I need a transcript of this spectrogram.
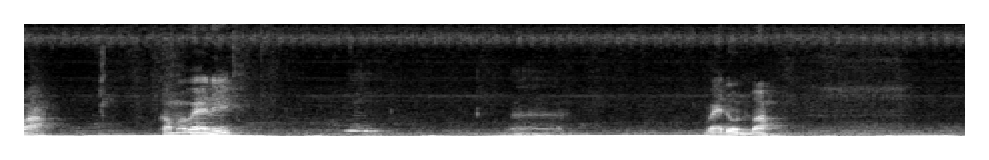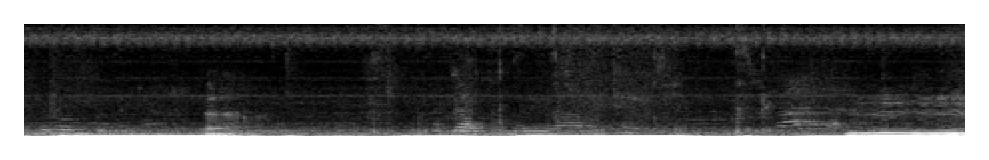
ว่าเขามาแวนี่ เออเอ่อแวดนปะเออ เจ้าของมันมา อืม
